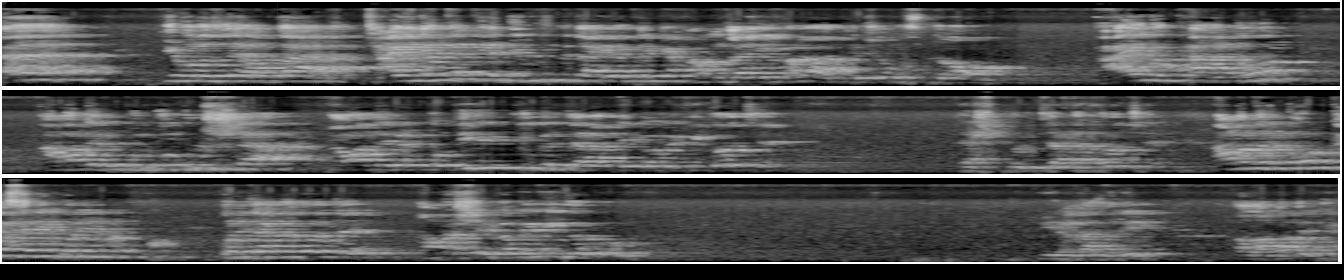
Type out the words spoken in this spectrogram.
হ্যাঁ? কি বলেছে আপনার? চাইনা থেকে, বিভিন্ন জায়গা থেকে আমদানি করা যে সমস্ত আইন ও কানুন আমাদের পূর্বপুরুষরা, আমাদের অতীত যুগের যারা যেভাবে কি করেছে, দেশ পরিচালনা করেছে, আমাদের কোন কাছারি পরিচালনা করেছে, আমরা সেভাবে কি করব? প্রিয় হাজরিন আল্লাহ আমাদেরকে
